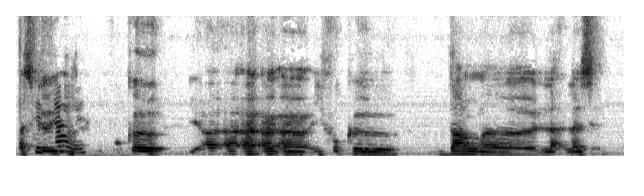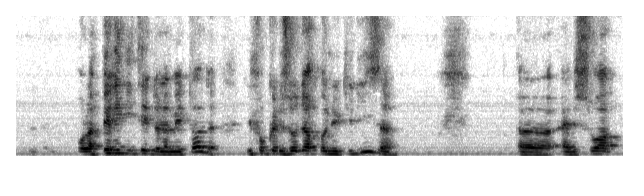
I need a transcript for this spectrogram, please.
Parce que il, faut que, il faut que dans euh, la, pour la pérennité de la méthode, il faut que les odeurs qu'on utilise, euh, elles, soient,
